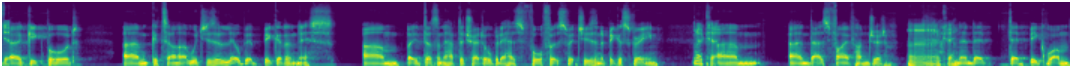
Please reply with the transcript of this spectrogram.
Yeah, uh, gig board um, guitar, which is a little bit bigger than this. um, but it doesn't have the treadle, but it has four foot switches and a bigger screen, Okay. um, and that's five hundred. Ah, okay. And then their their big one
